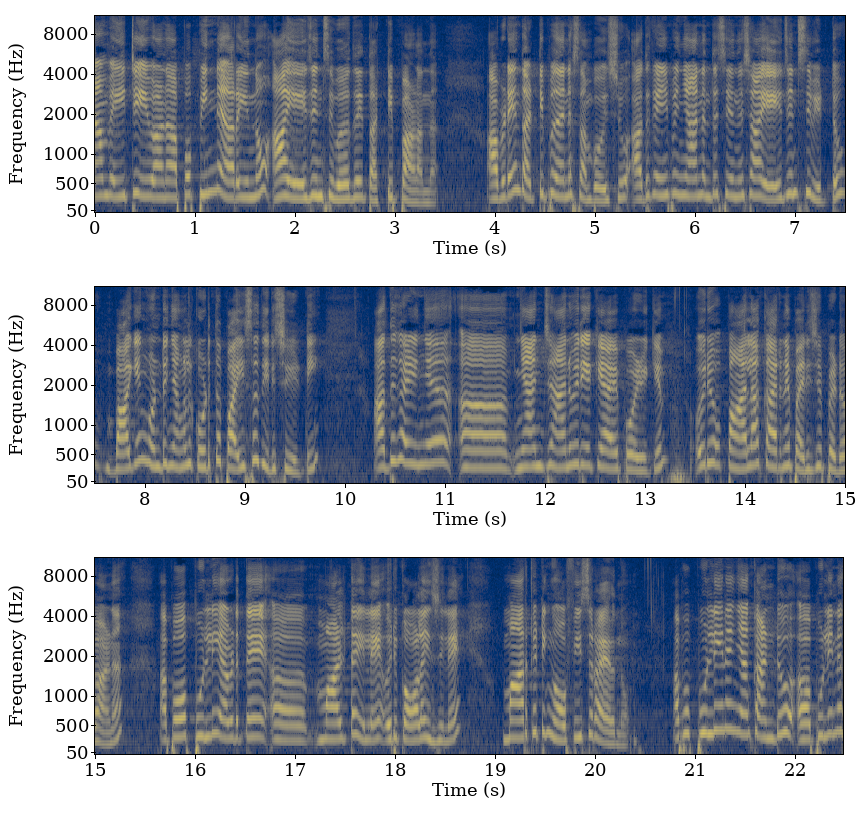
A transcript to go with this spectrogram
ഞാൻ വെയിറ്റ് ചെയ്യുവാണ്. അപ്പോൾ പിന്നെ അറിയുന്നു ആ ഏജൻസി വെറുതെ തട്ടിപ്പാണെന്ന്. അവിടെയും തട്ടിപ്പ് തന്നെ സംഭവിച്ചു. അത് കഴിഞ്ഞപ്പോൾ ഞാൻ എന്താ ചെയ്യുന്നത് വെച്ചാൽ ആ ഏജൻസി വിട്ടു. ഭാഗ്യം കൊണ്ട് ഞങ്ങൾ കൊടുത്ത പൈസ തിരിച്ചു കിട്ടി. അത് കഴിഞ്ഞ് ഞാൻ ജാനുവരിയൊക്കെ ആയപ്പോഴേക്കും ഒരു പാലാക്കാരനെ പരിചയപ്പെടുവാണ്. അപ്പോൾ പുള്ളി അവിടുത്തെ മാൾട്ടയിലെ ഒരു കോളേജിലെ മാർക്കറ്റിംഗ് ഓഫീസറായിരുന്നു അപ്പോൾ പുള്ളീനെ ഞാൻ കണ്ടു. പുള്ളീനെ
